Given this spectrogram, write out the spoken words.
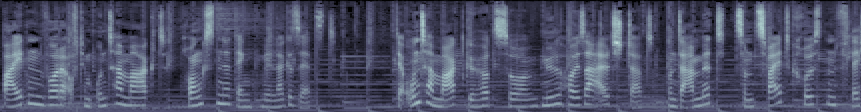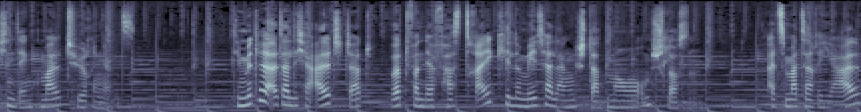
Beiden wurde auf dem Untermarkt bronzene Denkmäler gesetzt. Der Untermarkt gehört zur Mühlhäuser Altstadt und damit zum zweitgrößten Flächendenkmal Thüringens. Die mittelalterliche Altstadt wird von der fast drei Kilometer langen Stadtmauer umschlossen. Als Material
